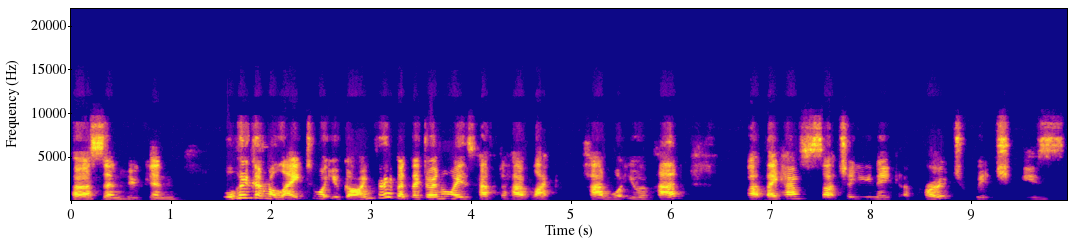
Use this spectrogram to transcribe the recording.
person who can, well, who can relate to what you're going through, but they don't always have to have like had what you have had, but they have such a unique approach, which is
